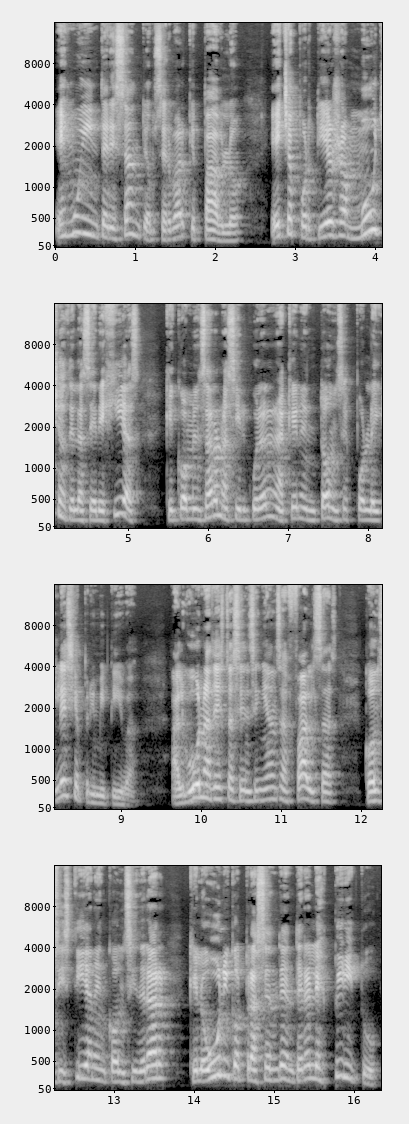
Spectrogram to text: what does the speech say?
Es muy interesante observar que Pablo echa por tierra muchas de las herejías que comenzaron a circular en aquel entonces por la iglesia primitiva. Algunas de estas enseñanzas falsas consistían en considerar que lo único trascendente era el espíritu,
